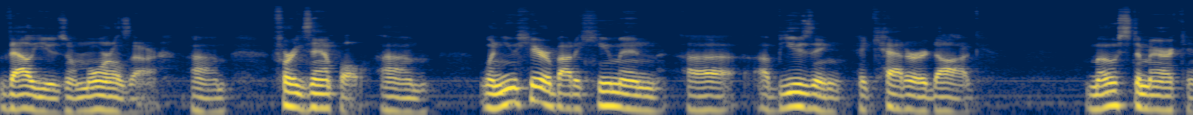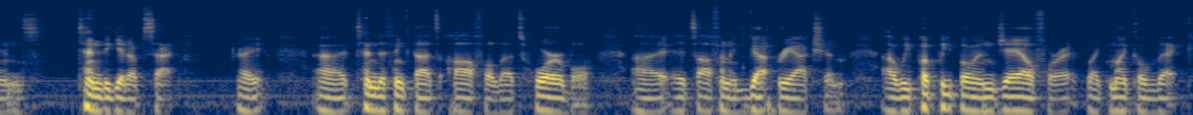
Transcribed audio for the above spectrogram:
values or morals are. Um, for example, um, when you hear about a human uh, abusing a cat or a dog, most Americans tend to get upset, right? Uh, tend to think that's awful, that's horrible. Uh, it's often a gut reaction. Uh, we put people in jail for it, like Michael Vick,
